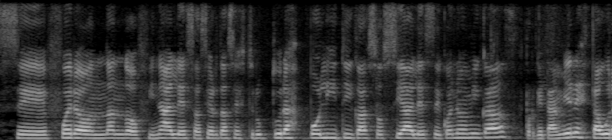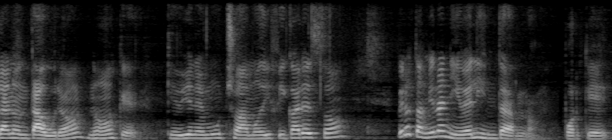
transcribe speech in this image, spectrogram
se fueron dando finales a ciertas estructuras políticas, sociales, económicas, porque también está Urano en Tauro, ¿no? Que, que viene mucho a modificar eso, pero también a nivel interno, porque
